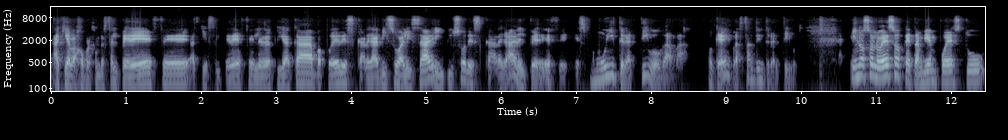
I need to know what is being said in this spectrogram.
Aquí abajo, por ejemplo, está el PDF, aquí está el PDF, le doy clic acá, va a poder descargar, visualizar e incluso descargar el PDF. Es muy interactivo Gamma, ¿ok? Bastante interactivo. Y no solo eso, que también puedes tú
